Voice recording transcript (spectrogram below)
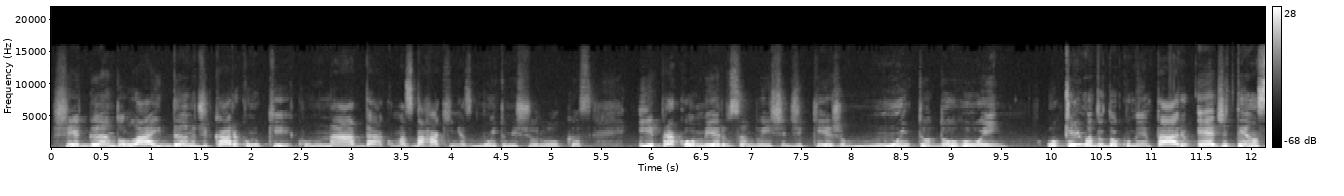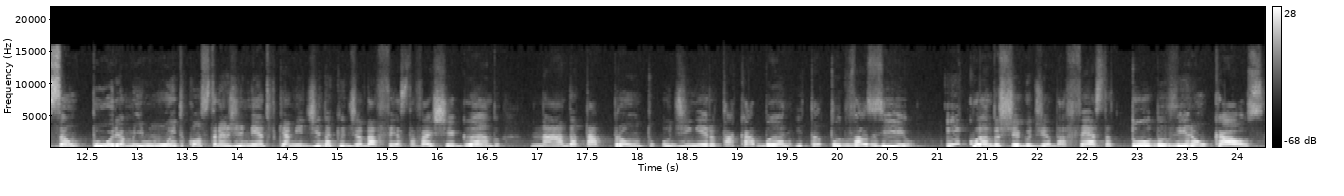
chegando lá e dando de cara com o quê? Com nada, com umas barraquinhas muito michurucas e para comer um sanduíche de queijo muito do ruim. O clima do documentário é de tensão pura e muito constrangimento, porque à medida que o dia da festa vai chegando, nada tá pronto, o dinheiro tá acabando e tá tudo vazio. E quando chega o dia da festa, tudo vira um caos.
